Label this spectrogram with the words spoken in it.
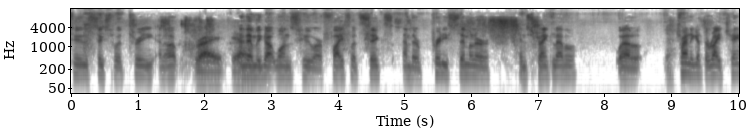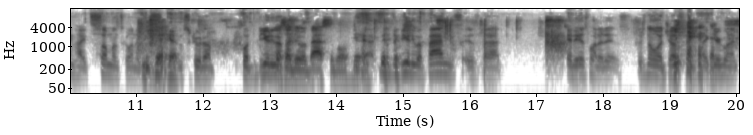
two, six foot three, and up. Right. Yeah. And then we got ones who are five foot six, and they're pretty similar in strength level. Well, yeah. trying to get the right chain height, someone's going to be getting screwed up. But the beauty what I do with basketball. Yeah, yeah the beauty with bands is that it is what it is. There's no adjusting. like you're going to,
